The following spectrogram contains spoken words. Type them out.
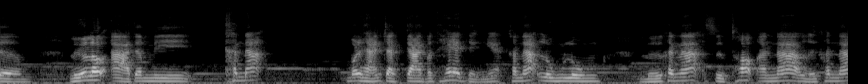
เดิม หรือเราอาจจะมีคณะ บริหารจัดการประเทศอย่างเงี้ยคณะลุงลุงหรือคณะสืบทอดอำนาจหรือคณะ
